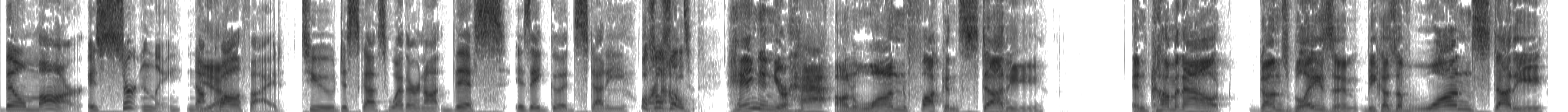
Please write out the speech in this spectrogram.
Bill Maher is certainly not yeah. qualified to discuss whether or not this is a good study. Well, it's also not hanging your hat on one fucking study and coming out guns blazing because of one study.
